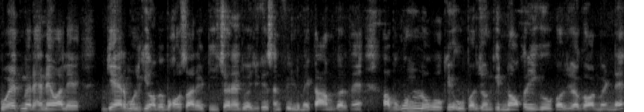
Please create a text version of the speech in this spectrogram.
कुवैत में रहने वाले गैर मुल्की वहाँ पे बहुत सारे टीचर हैं जो एजुकेशन फ़ील्ड में काम करते हैं। अब उन लोगों के ऊपर, जो उनकी नौकरी के ऊपर जो है गवर्नमेंट ने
